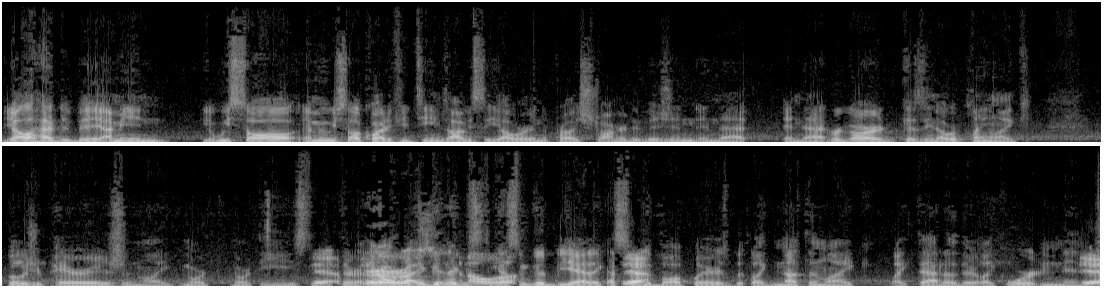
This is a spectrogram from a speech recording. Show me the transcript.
y'all had to be. I mean, we saw. I mean, we saw quite a few teams. Obviously, y'all were in the probably stronger division in that in that regard because you know we're playing like Bossier Parish and like North Northeast. Yeah, they're, they're all right. They, they Panola. got some good. Yeah, they got some Yeah. good ball players, but like nothing like like that other like Wharton and yeah,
